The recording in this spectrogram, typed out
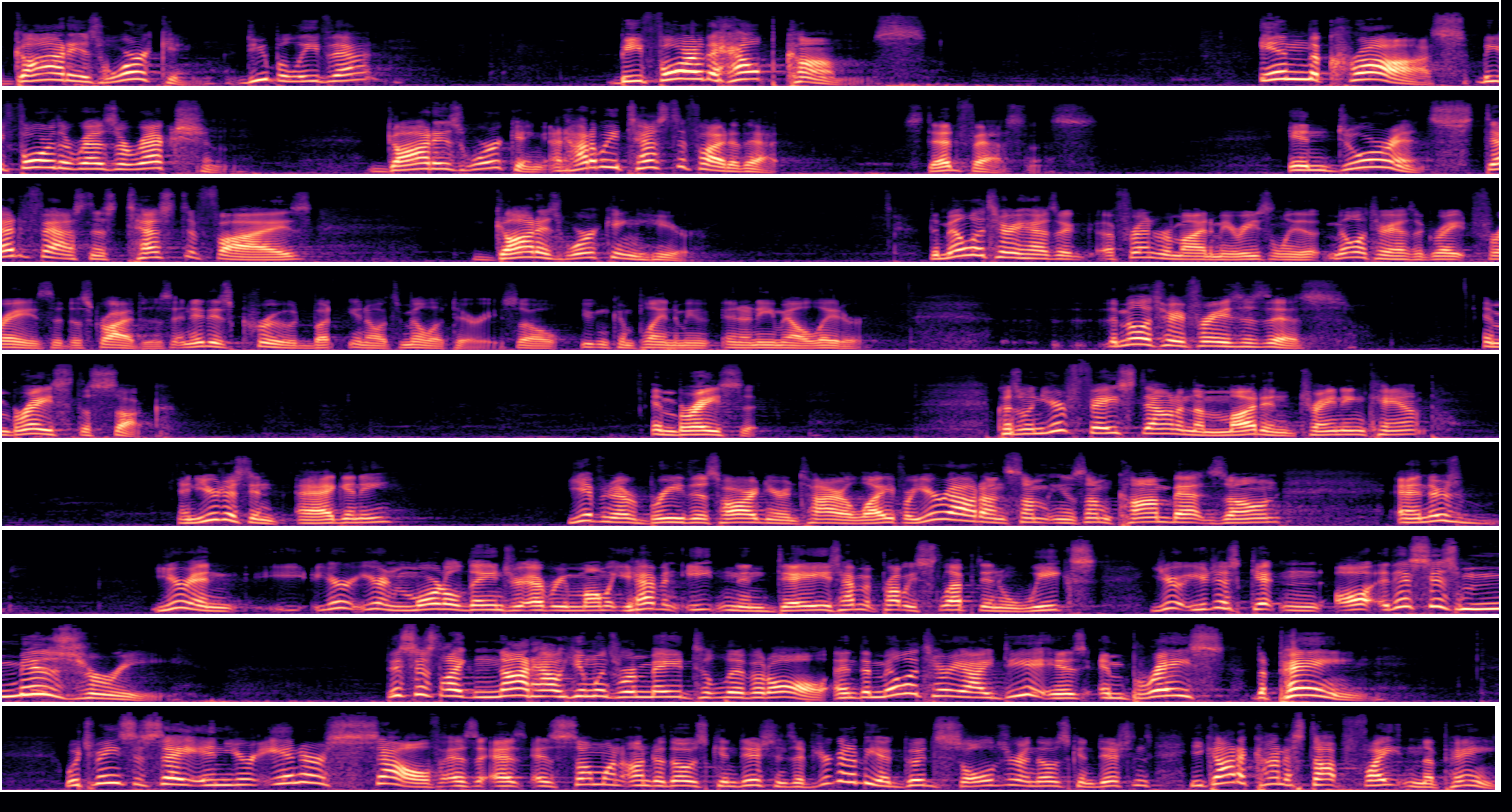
God is working. Do you believe that? Before the help comes, in the cross, before the resurrection, God is working. And how do we testify to that? Steadfastness. Endurance, steadfastness testifies God is working here. The military has a, a friend reminded me recently that the military has a great phrase that describes this, and it is crude, but you know it's military, so you can complain to me in an email later. The military phrase is this: embrace the suck. Embrace it. Because when you're face down in the mud in training camp, and you're just in agony, you haven't ever breathed this hard in your entire life, or you're out on some in some combat zone, and there's you're in you're, you're in mortal danger every moment. You haven't eaten in days, haven't probably slept in weeks. You're, you're just getting all, this is misery. This is like not how humans were made to live at all. And the military idea is embrace the pain, which means to say, in your inner self, as, as, as someone under those conditions, if you're going to be a good soldier in those conditions, you got to kind of stop fighting the pain.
